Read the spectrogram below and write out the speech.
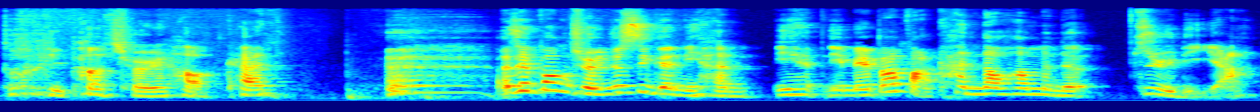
都比棒球员好看，而且棒球员就是一个你很你你没办法看到他们的距离啊。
